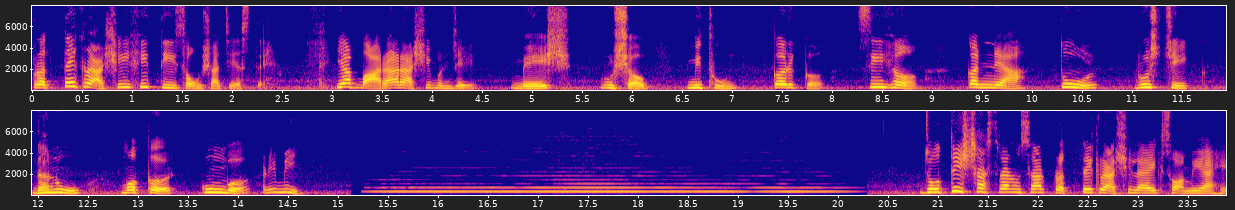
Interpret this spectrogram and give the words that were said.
प्रत्येक राशी ही तीस अंशाची असते. या बारा राशी म्हणजे मेष वृषभ मिथुन कर्क सिंह कन्या तूळ वृश्चिक धनु मकर कुंभ आणि मी. ज्योतिषशास्त्रानुसार प्रत्येक राशीला एक स्वामी आहे.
